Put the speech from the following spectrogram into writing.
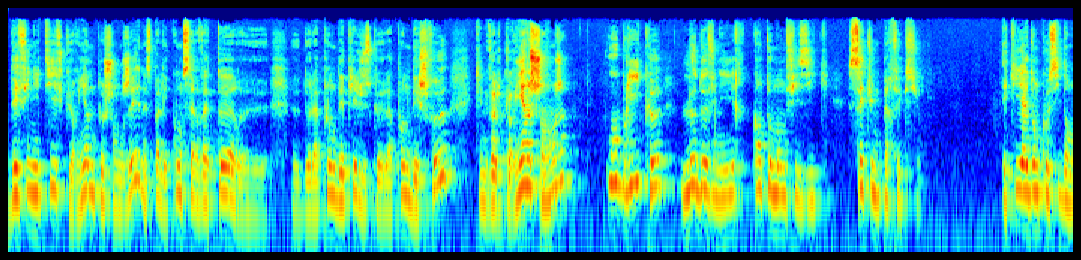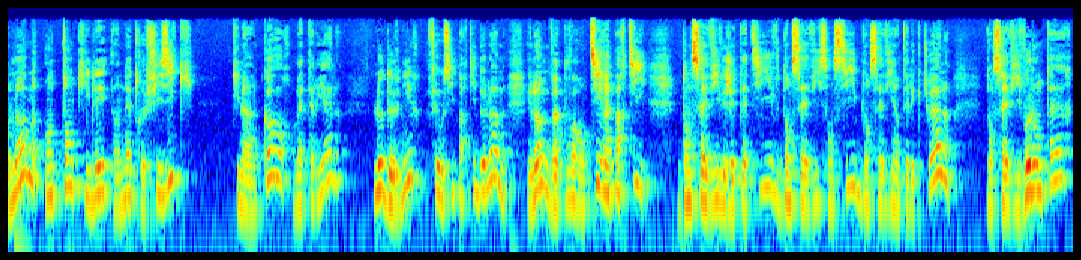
définitif que rien ne peut changer, n'est-ce pas, les conservateurs euh, de la plante des pieds jusqu'à la pointe des cheveux, qui ne veulent que rien change, oublient que le devenir, quant au monde physique, c'est une perfection. Et qu'il y a donc aussi dans l'homme, en tant qu'il est un être physique, qu'il a un corps matériel, le devenir fait aussi partie de l'homme. Et l'homme va pouvoir en tirer parti dans sa vie végétative, dans sa vie sensible, dans sa vie intellectuelle, dans sa vie volontaire,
